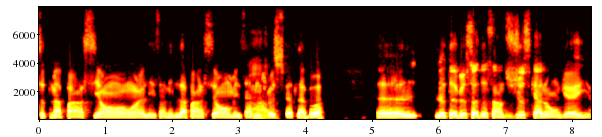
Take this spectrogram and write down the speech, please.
toute ma pension, euh, les amis de la pension, mes amis que je me suis fait là-bas. Euh, L'autobus a descendu jusqu'à Longueuil.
